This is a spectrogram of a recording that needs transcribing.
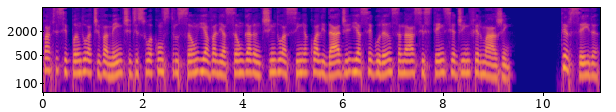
participando ativamente de sua construção e avaliação, garantindo assim a qualidade e a segurança na assistência de enfermagem. Terceira,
